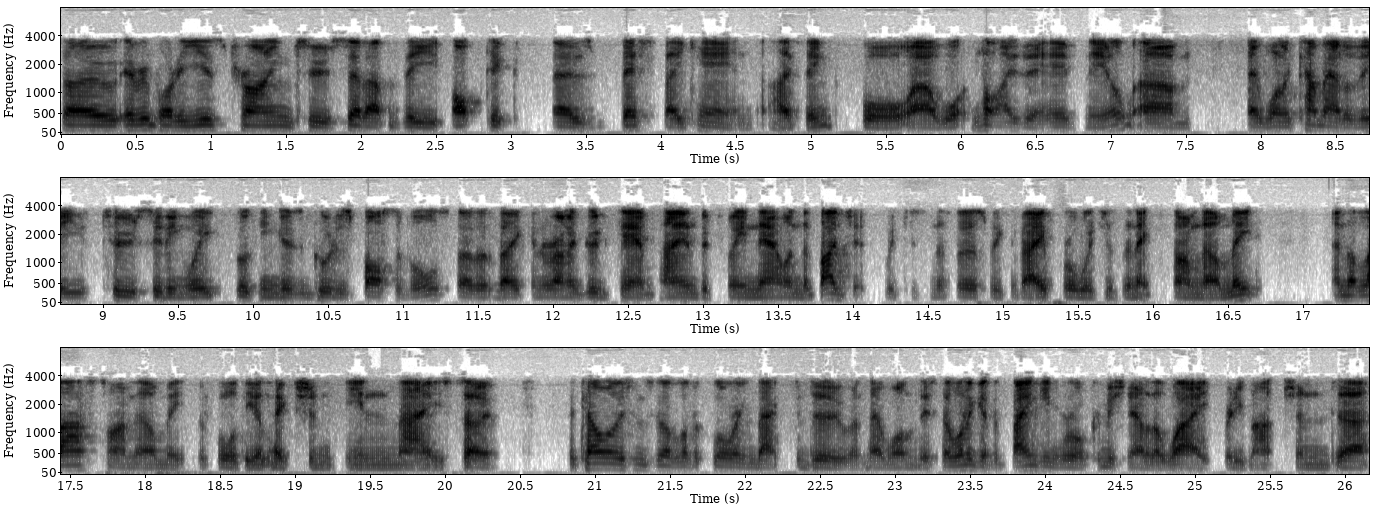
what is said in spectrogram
So everybody is trying to set up the optics as best they can, I think, for uh, what lies ahead, Neil. Um, they want to come out of these two sitting weeks looking as good as possible so that they can run a good campaign between now and the budget, which is in the first week of April, which is the next time they'll meet, and the last time they'll meet before the election in May. So the coalition's got a lot of clawing back to do, and they want this. They want to get the Banking Royal Commission out of the way, pretty much, and uh,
